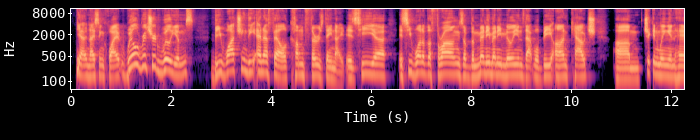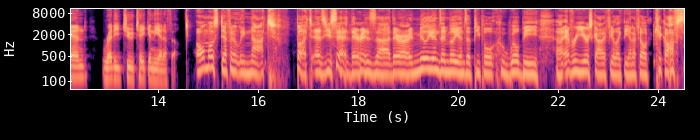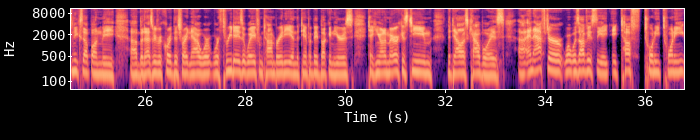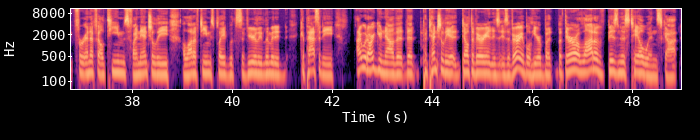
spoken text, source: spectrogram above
Yeah, nice and quiet. Will Richard Williams be watching the NFL come Thursday night? Is he uh, is he one of the throngs of the many many millions that will be on couch, um, chicken wing in hand, ready to take in the NFL? Almost definitely not. But as you said, there is uh, there are millions and millions of people who will be uh, every year. Scott, I feel like the NFL kickoff sneaks up on me. Uh, but as we record this right now, we're we're three days away from Tom Brady and the Tampa Bay Buccaneers taking on America's team, the Dallas Cowboys. Uh, and after what was obviously a, a tough 2020 for NFL teams financially, a lot of teams played with severely limited capacity. I would argue now that that potentially a Delta variant is, is a variable here, but but there are a lot of business tailwinds, Scott,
